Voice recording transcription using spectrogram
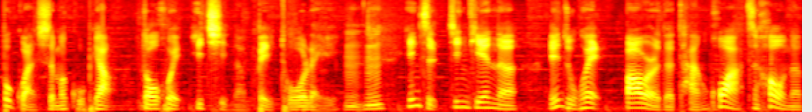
不管什么股票都会一起呢被拖累。嗯哼，因此今天呢。联准会鲍尔的谈话之后呢，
